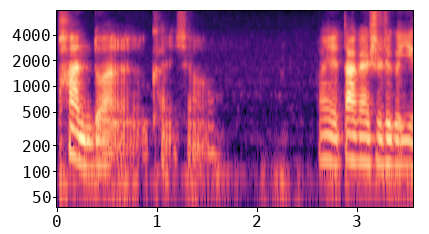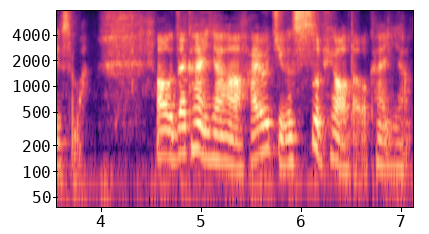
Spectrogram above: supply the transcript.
判断。看一下，反正也大概是这个意思吧。好，我再看一下哈，还有几个四票的，我看一下。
